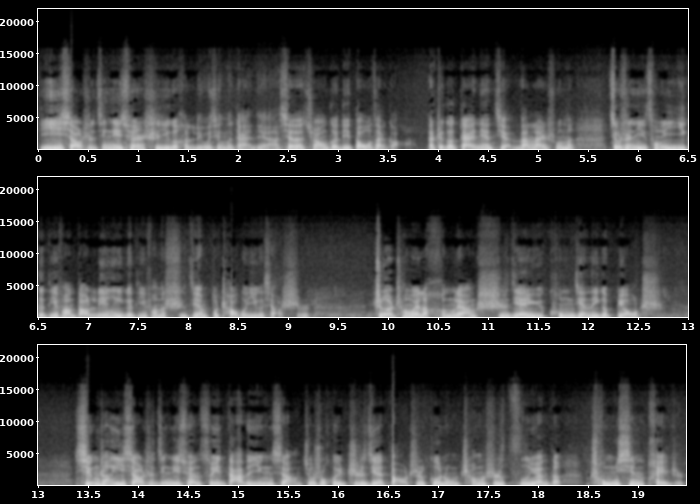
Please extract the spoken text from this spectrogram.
一小时经济圈是一个很流行的概念啊，现在全国各地都在搞。那这个概念简单来说呢，就是你从一个地方到另一个地方的时间不超过一个小时，这成为了衡量时间与空间的一个标尺。形成一小时经济圈最大的影响就是会直接导致各种城市资源的重新配置，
